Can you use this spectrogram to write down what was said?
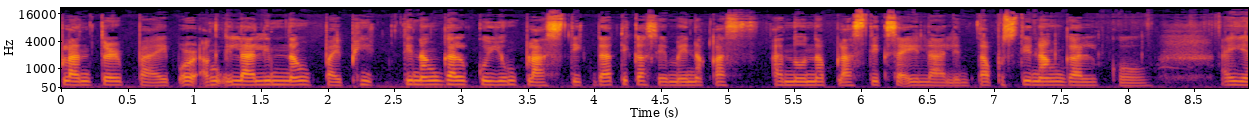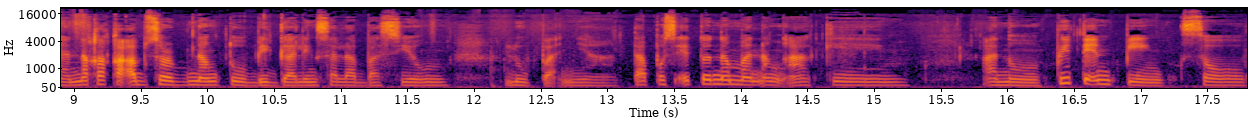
planter pipe or ang ilalim ng pipe, tinanggal ko yung plastic. Dati kasi may nakas, ano na plastic sa ilalim. Tapos tinanggal ko. Ayan, nakaka-absorb ng tubig galing sa labas yung lupa niya. Tapos ito naman ang aking ano, pretty and pink. So,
